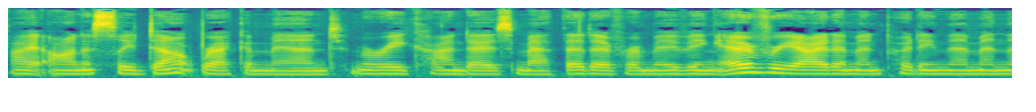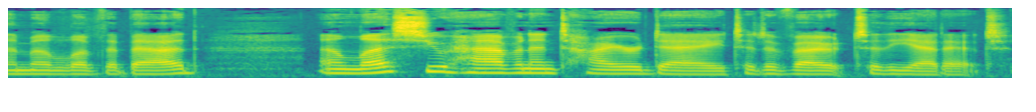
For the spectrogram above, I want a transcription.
I honestly don't recommend Marie Kondo's method of removing every item and putting them in the middle of the bed unless you have an entire day to devote to the edit.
